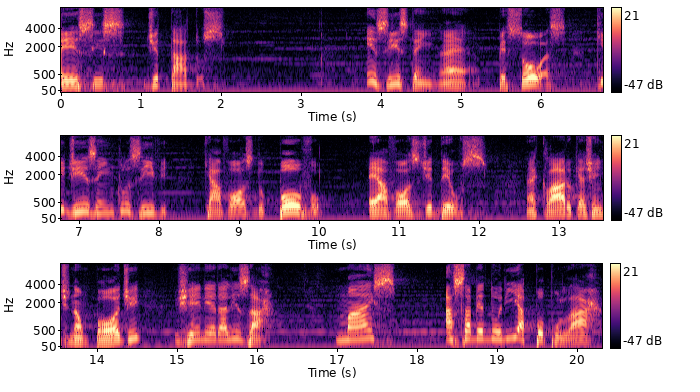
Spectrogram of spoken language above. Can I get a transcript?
desses ditados. Existem né, pessoas que dizem, inclusive, que a voz do povo é a voz de Deus. É claro que a gente não pode generalizar, mas a sabedoria popular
